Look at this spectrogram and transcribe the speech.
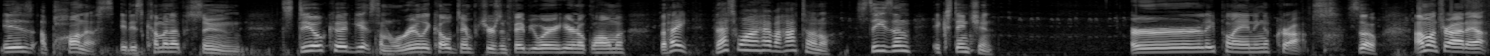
is upon us. It is coming up soon. Still could get some really cold temperatures in february here in oklahoma but hey that's why i have a high tunnel. Season extension. Early planting of crops. So i'm gonna try it out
